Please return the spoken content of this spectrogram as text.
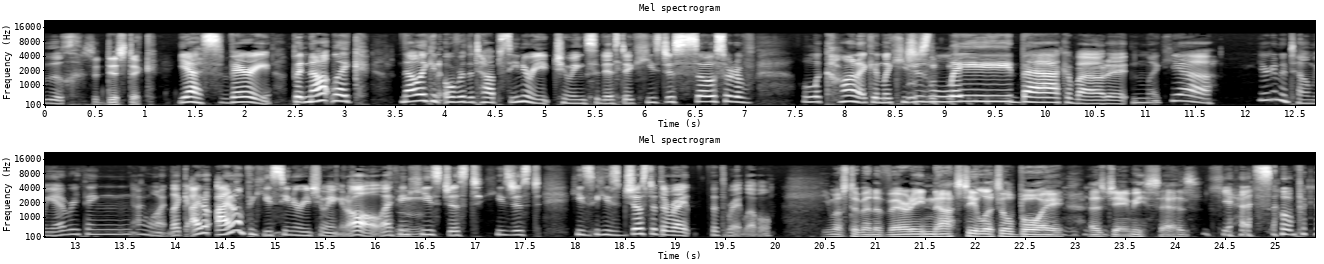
Ugh. Sadistic. Yes, very, but not like not like an over the top scenery chewing sadistic. He's just so sort of laconic and like he's just laid back about it and like, yeah, you're gonna tell me everything I want. Like I don't I don't think he's scenery chewing at all. I think mm. he's just he's just he's he's just at the right at the right level. He must have been a very nasty little boy, as Jamie says. Yes. Oh, but,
